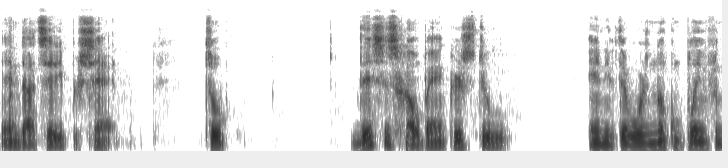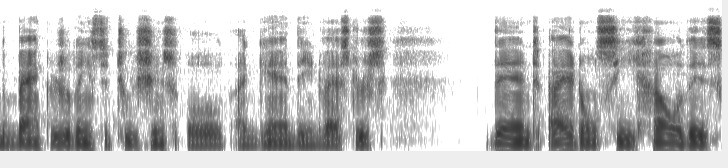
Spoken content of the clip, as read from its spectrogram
and that's eighty percent. So this is how bankers do and if there was no complaint from the bankers or the institutions or again the investors then I don't see how this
